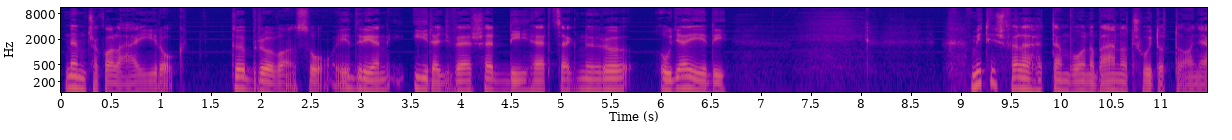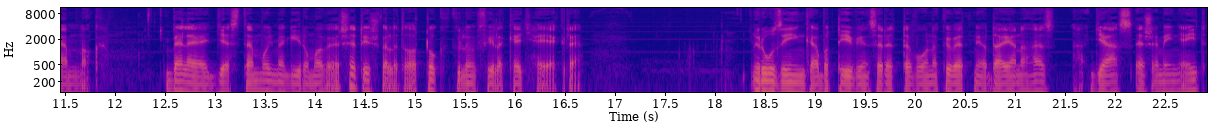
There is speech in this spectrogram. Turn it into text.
nem csak aláírok, többről van szó. Adrian ír egy verset D. hercegnőről, ugye Édi? Mit is felelhettem volna bánat sújtotta anyámnak? Beleegyeztem, hogy megírom a verset, és vele tartok különféle kegyhelyekre. Rózi inkább a tévén szerette volna követni a Diana ház gyász eseményeit.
